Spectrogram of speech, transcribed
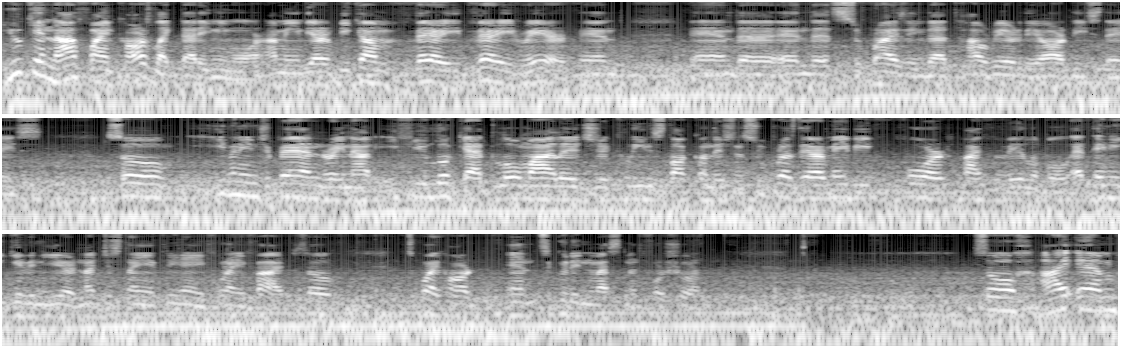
you cannot find cars like that anymore. I mean they are become very very rare and and uh, and it's surprising that how rare they are these days. So even in Japan right now if you look at low mileage clean stock condition Supras there are maybe four five available at any given year not just 93 94 95 so it's quite hard and it's a good investment for sure. So I am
